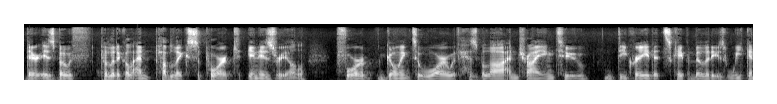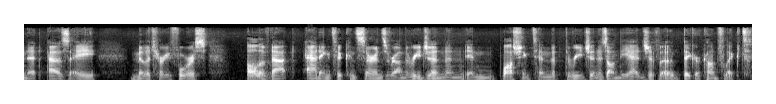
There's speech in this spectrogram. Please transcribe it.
there is both political and public support in Israel for going to war with Hezbollah and trying to degrade its capabilities, weaken it as a military force. All of that adding to concerns around the region and in Washington that the region is on the edge of a bigger conflict.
